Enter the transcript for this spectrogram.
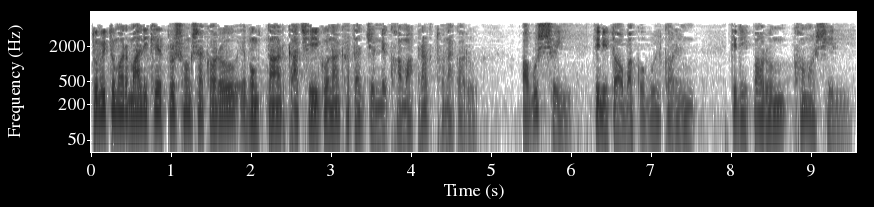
তুমি তোমার মালিকের প্রশংসা করো এবং তার কাছেই গোনাখাতার জন্য ক্ষমা প্রার্থনা করো। অবশ্যই তিনি তবা কবুল করেন, তিনি পরম ক্ষমাশীল।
